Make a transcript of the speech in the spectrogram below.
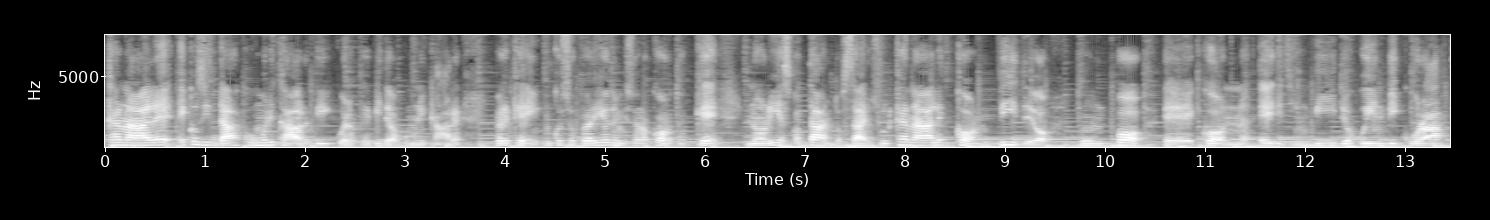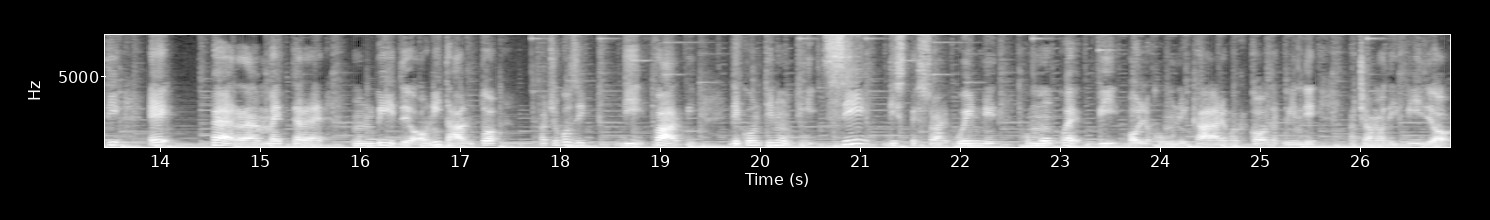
canale e così da comunicarvi quello che vi devo comunicare perché in questo periodo mi sono accorto che non riesco tanto a stare sul canale con video un po' eh, con editing video quindi curati e per mettere un video ogni tanto faccio così di farvi dei contenuti sì di spessore quindi comunque vi voglio comunicare qualcosa quindi facciamo dei video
